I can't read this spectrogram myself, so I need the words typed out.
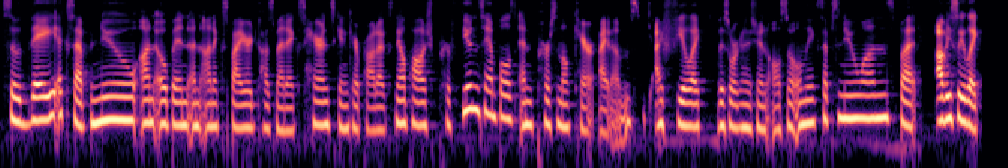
So, they accept new, unopened, and unexpired cosmetics, hair and skincare products, nail polish, perfume samples, and personal care items. I feel like this organization also only accepts new ones, but obviously, like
